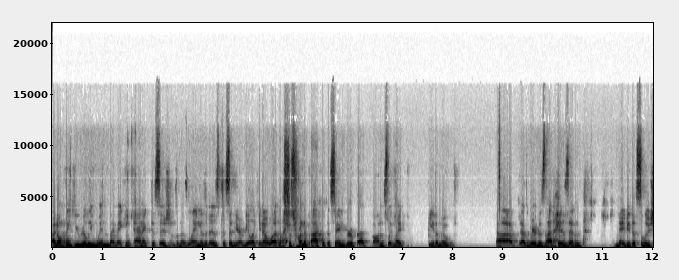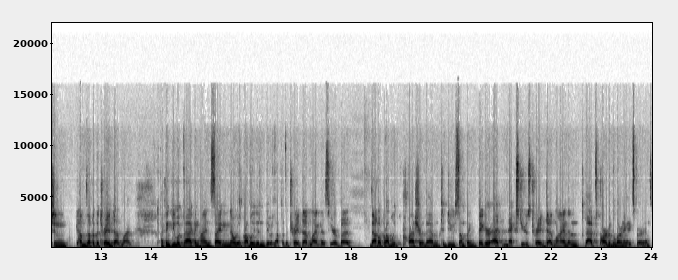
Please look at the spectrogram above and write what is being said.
I don't think you really win by making panic decisions. And as lame as it is to sit here and be like, you know what, let's just run it back with the same group, that honestly might be the move. Uh, as weird as that is, and maybe the solution comes up at the trade deadline. I think you look back in hindsight and no, they probably didn't do enough at the trade deadline this year, but that'll probably pressure them to do something bigger at next year's trade deadline. And that's part of the learning experience.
